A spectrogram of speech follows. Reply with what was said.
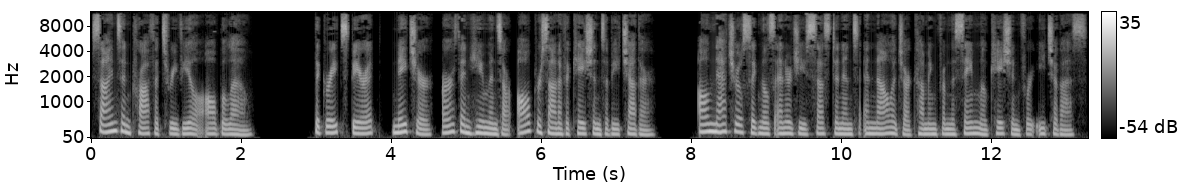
Signs and prophets reveal all below. The Great Spirit, nature, Earth, and humans are all personifications of each other. All natural signals, energies, sustenance, and knowledge are coming from the same location for each of us.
